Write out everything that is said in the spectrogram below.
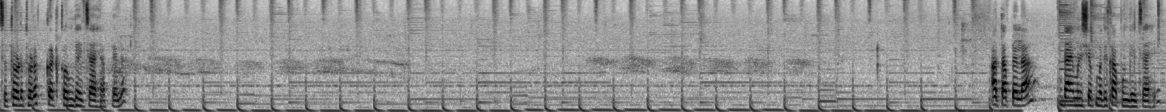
असं थोडं थोडं कट करून घ्यायचं आहे आपल्याला. आता आपल्याला डायमंड शेपमध्ये कापून घ्यायचं आहे.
